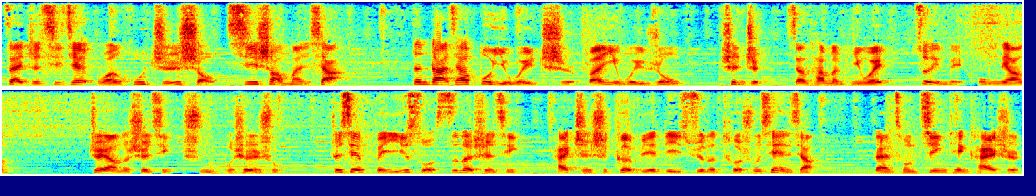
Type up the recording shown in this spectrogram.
在职期间玩忽职守、欺上瞒下，但大家不以为耻，反以为荣，甚至将他们评为最美红娘。这样的事情数不胜数。这些匪夷所思的事情还只是个别地区的特殊现象，但从今天开始，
